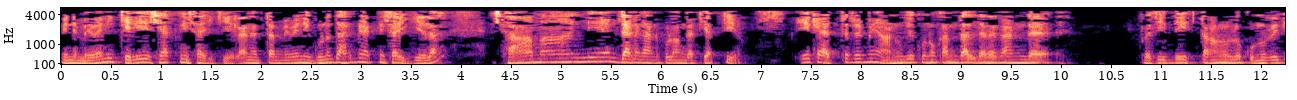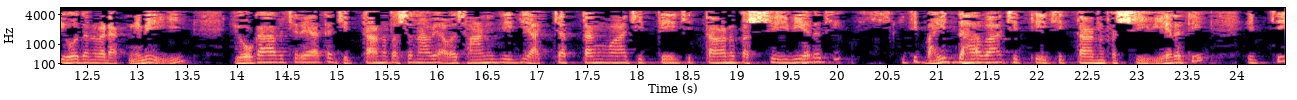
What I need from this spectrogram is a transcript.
මෙන්න මෙවැනි කෙලෙසයක් නිසායි කියලා. නැත්තම් මෙවැනි ගුණ ධර්මයක් නිසායි කියලා සාමාන්‍යයෙන් දැනගන්න පුළුවන් ගතියක් තියෙනවා. ඒක ඇත්තට මේ අනුගේ කුණු කන්දල් දැනගන්න ප්‍රසිද්ධ ස්ථානවල කුණු රෙදි හොදන වැඩක් නෙවෙයි. යෝගාවචරයට චිත්තානුපස්සනාවේ අවසානයේදී අච්චත්තං වා චිත්තේ චිත්තානුපස්සී විහෙරති. ඉති බහිද්ධාවා චිත්තේ චිත්තානුපස්සී විහෙරති. ඉති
